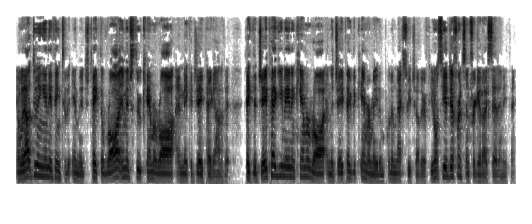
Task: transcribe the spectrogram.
and without doing anything to the image, take the raw image through Camera Raw and make a JPEG out of it. Take the JPEG you made in Camera Raw and the JPEG the camera made and put them next to each other. If you don't see a difference, then forget I said anything.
